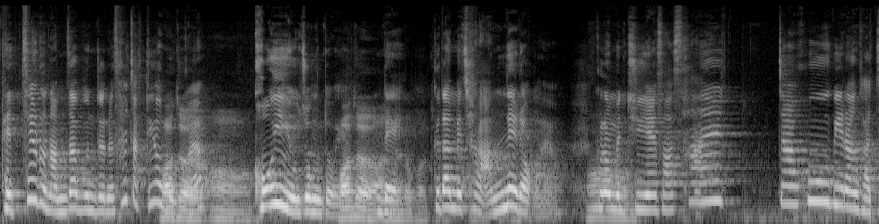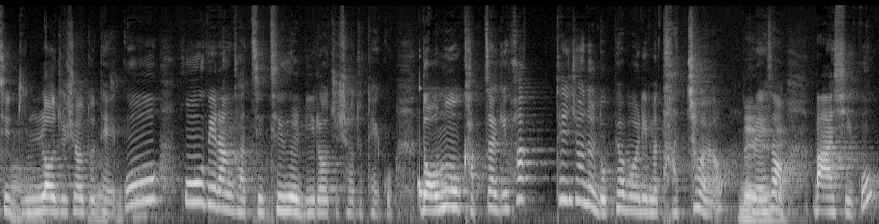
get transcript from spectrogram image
대체로 남자분들은 살짝 뛰어볼까요? 맞아요. 어. 거의 요 정도예요. 맞아요. 안 네. 내려가죠. 그다음에 잘 안 내려가요. 어. 그러면 뒤에서 살 살짝 호흡이랑 같이 눌러주셔도 되고 호흡이랑 같이 등을 밀어주셔도 되고 너무 갑자기 확 텐션을 높여버리면 다쳐요. 네네네. 그래서 마시고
